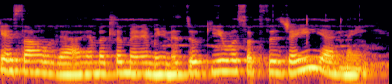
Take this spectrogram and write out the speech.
कैसा हो रहा है मतलब मैंने मेहनत जो की है वो सक्सेस रही या नहीं।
